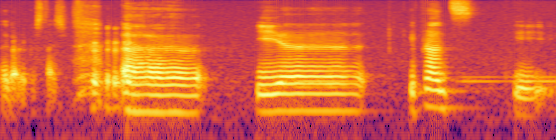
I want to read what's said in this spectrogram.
Agora o estágio. Uh, e, uh, e pronto. E,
